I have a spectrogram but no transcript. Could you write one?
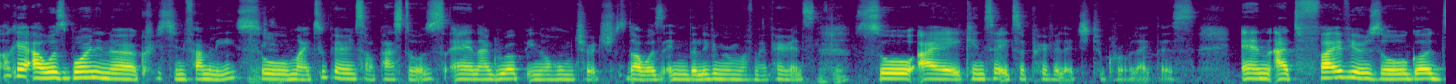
Okay, I was born in a Christian family, so my two parents are pastors, and I grew up in a home church. So that was in the living room of my parents. So I can say it's a privilege to grow like this. And at five years old, God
